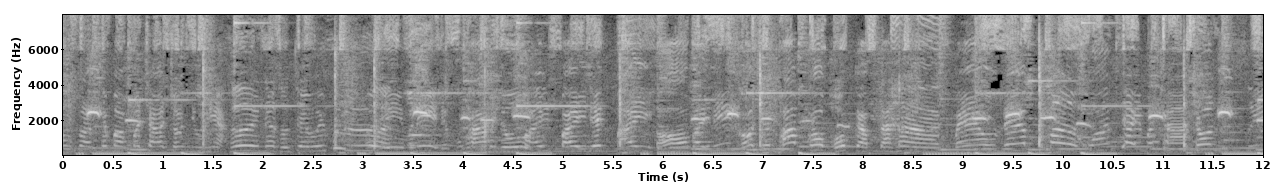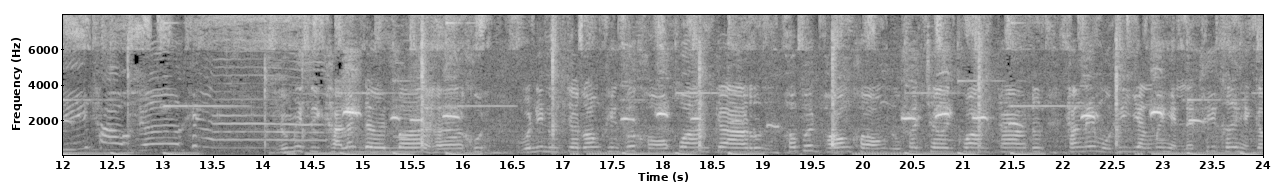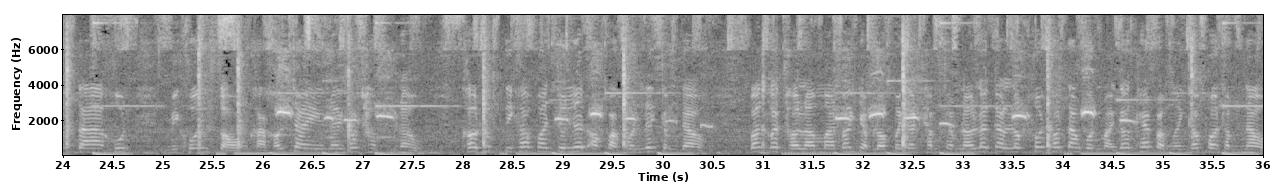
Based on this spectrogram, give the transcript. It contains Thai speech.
องสัตว์ฉบับประชาชนอยู่เนี่ย เฮ้ยน่าสนใจไว้ยเพื่อนนี่มานี่เดี๋ยวกูพาไปดู ไปไปเด็กไป ต่อไปนี้ขอเชิญพับก็พบกับทหารแมวแดมเมอร์หวานใจประชาชน สีเทาเดอแค่หนูมีสีขาและเดินมาหาคุณวันนี้หนูจะร้องเพลงเพื่อขอความการุณเพราะเพื่อนพ้องของหนูเผชิญความทารุณทั้งในหมู่ที่ยังไม่เห็นและที่เคยเห็นกับตาคุณ มีคนสองขาเข้าใจอะไรเขาทำเรา เขาทุบตีเข้าฟันจนเลือดออกปากคนเลือดกำเดาบ้างก็ทรมานบ้างจับเราไปกระทำชำเราแล้วกันลดโทษเขาตามกฎหมายก็แค่ปรับเงินเขาพอทำเนา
